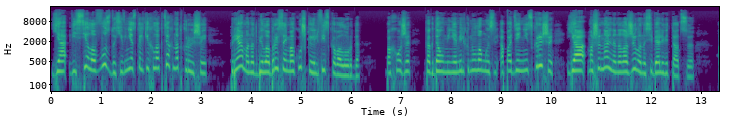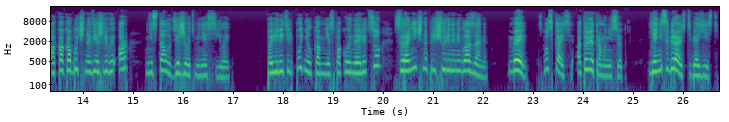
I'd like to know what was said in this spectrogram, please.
Я висела в воздухе в нескольких локтях над крышей, прямо над белобрысой макушкой эльфийского лорда. Похоже, когда у меня мелькнула мысль о падении с крыши, я машинально наложила на себя левитацию, а, как обычно, вежливый ар не стал удерживать меня силой. Повелитель поднял ко мне спокойное лицо с иронично прищуренными глазами. «Бель, спускайся, а то ветром унесет. Я не собираюсь тебя есть».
